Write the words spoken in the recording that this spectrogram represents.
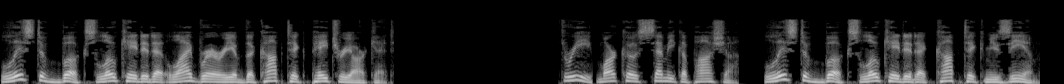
"'List of books located at Library of the Coptic Patriarchate' 3 Marcos Simaika Pasha, "'List of books located at Coptic Museum'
